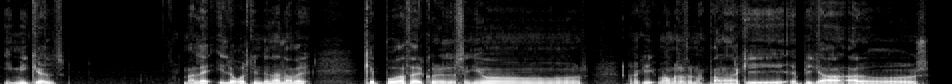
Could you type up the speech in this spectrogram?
y Mikkels, ¿vale? Y luego estoy intentando a ver qué puedo hacer con el señor Aquí vamos a hacer una parada aquí épica a los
